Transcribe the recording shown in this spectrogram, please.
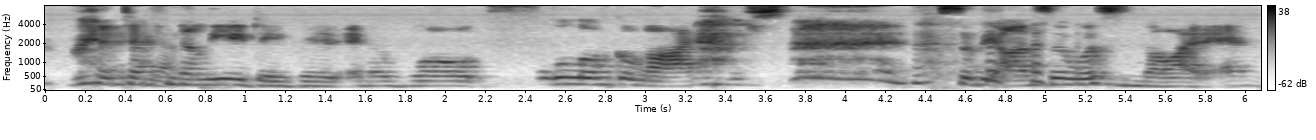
we're definitely yeah. David in a world full of Goliaths. so the answer was not. And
